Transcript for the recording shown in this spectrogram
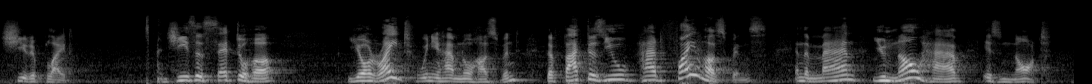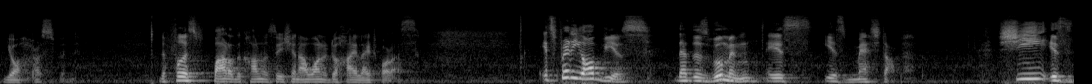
she replied. Jesus said to her, you're right when you have no husband. The fact is, you had five husbands, and the man you now have is not your husband. The first part of the conversation I wanted to highlight for us. It's pretty obvious that this woman is, is messed up. She is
